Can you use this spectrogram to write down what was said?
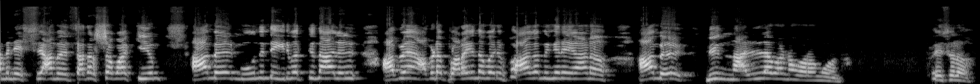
ആമൻ ആമൻ. സദർശവാക്യം ആമൻ. മൂന്നിന്റെ ഇരുപത്തിനാലിൽ അവൻ അവിടെ പറയുന്ന ഒരു ഭാഗം ഇങ്ങനെയാണ്. ആമൻ. നീ നല്ലവണ്ണം ഉറങ്ങുമെന്ന് പ്രൈസലോ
